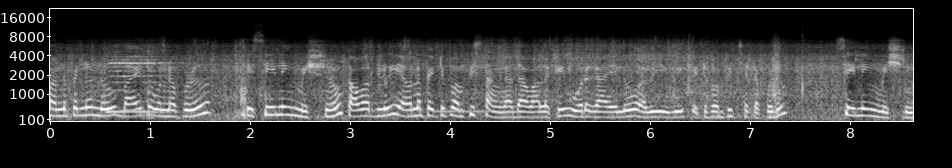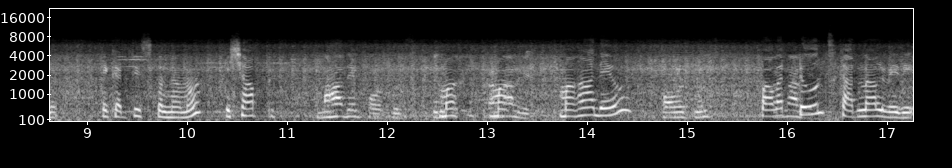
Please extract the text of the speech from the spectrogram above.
మన పిల్లలు బయట ఉన్నప్పుడు ఈ సీలింగ్ మిషన్ కవర్లు ఏమైనా పెట్టి పంపిస్తాం కదా వాళ్ళకి ఊరగాయలు అవి ఇవి పెట్టి పంపించేటప్పుడు సీలింగ్ మిషన్. ఇక్కడ తీసుకున్నాము. ఈ shop Mahadev power tools. Mahadev power tools. Power tools Karnal వేది.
